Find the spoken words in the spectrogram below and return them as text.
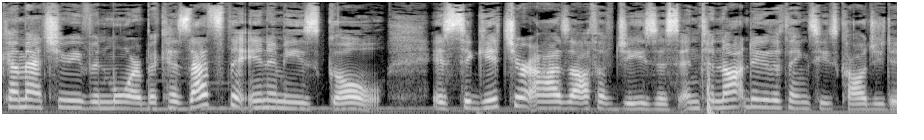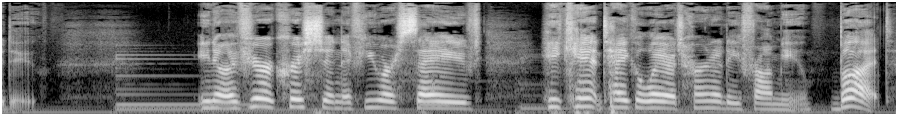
come at you even more because that's the enemy's goal is to get your eyes off of Jesus and to not do the things he's called you to do. You know, if you're a Christian, if you are saved, he can't take away eternity from you. But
